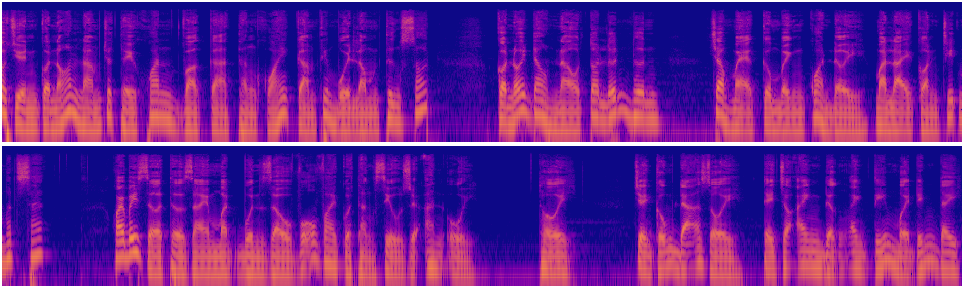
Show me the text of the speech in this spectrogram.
Câu chuyện của nó làm cho thầy Khoan và cả thằng khoái cảm thấy mùi lòng thương xót. Còn nỗi đau nào to lớn hơn Cha mẹ của mình qua đời mà lại còn chết mất xác? Khoái bấy giờ thở dài mặt buồn rầu vỗ vai của thằng xỉu rồi an ủi. Thôi, Chuyện cũng đã rồi, Thầy cho anh được anh tí mời đến đây,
